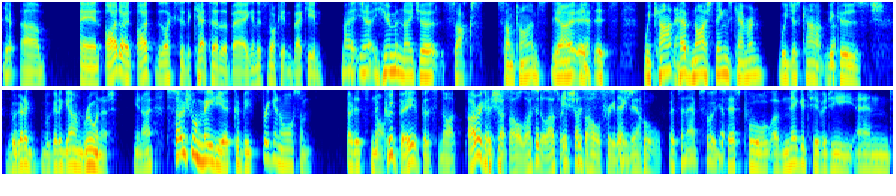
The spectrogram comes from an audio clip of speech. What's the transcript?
Yep. Um, and I don't. I like I said, the cat's out of the bag, and it's not getting back in. Mate, you know, human nature sucks sometimes. You know, it, it's we can't have nice things, Cameron. We just can't no. because got to we've got to go and ruin it. You know, social media could be friggin' awesome, but it's not. It could be, but it's not. I reckon It's shut a the whole. I said it last week. it's Shut the whole frigging thing down. cesspool. It's an absolute Yep. cesspool of negativity and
